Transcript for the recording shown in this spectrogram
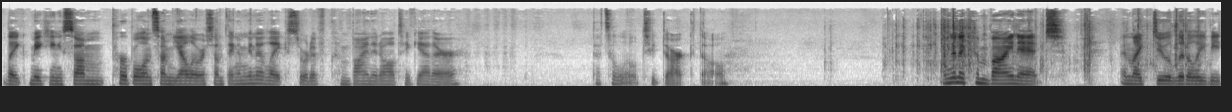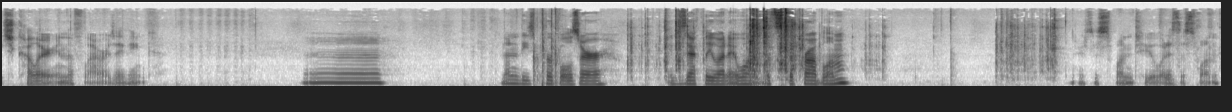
like making some purple and some yellow or something. I'm to like sort of combine it all together. That's a little too dark though. I'm going to combine it and like do a little of each color in the flowers, I think. Uh, none of these purples are exactly what I want. That's the problem. There's this one too. What is this one?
